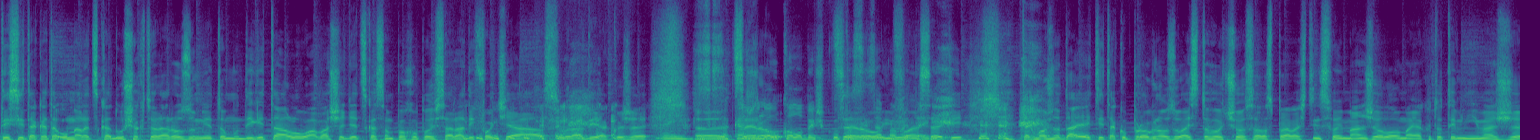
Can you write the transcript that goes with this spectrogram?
Ty si taká tá umelecká duša, ktorá rozumie tomu digitálu a vaše decka som pochopil, že sa rady fotia a sú rady akože uh, dcerou, kolobežku, dcerou influencerky. tak možno daj aj ty takú prognozu aj z toho, čo sa rozprávaš s tým svojim manželom a ako to ty vnímaš, že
